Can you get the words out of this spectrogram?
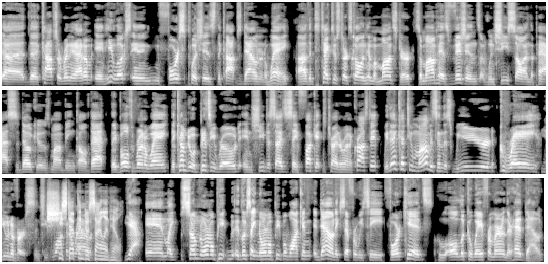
uh, the cops are running at him, and he looks and force pushes the cops down and away. Uh, the detective starts calling him a monster. So mom has visions of when she saw in the past Sadako's mom being called that. They both run away. They come to a busy road, and she decides to say fuck it to try to run across it. We then cut to mom is in this weird gray universe, and she's She stepped around. into Silent Hill. Yeah, and like some normal people, it looks like normal people walking down, except for we see four kids who all look away from her and their head down.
